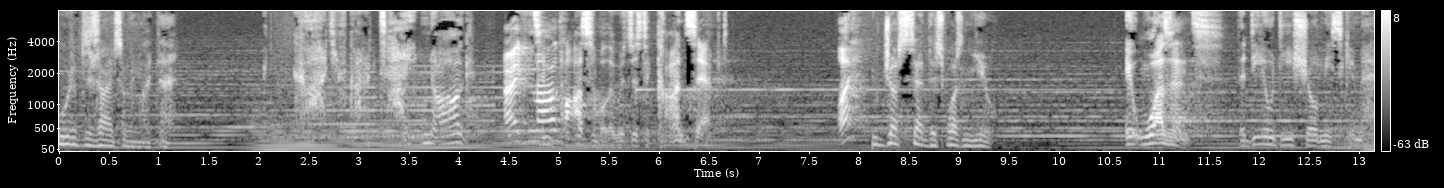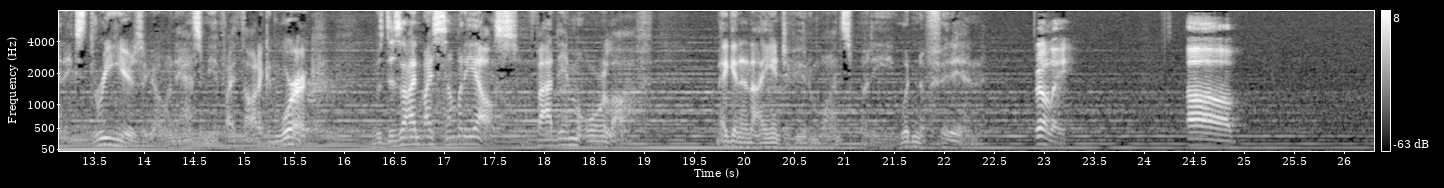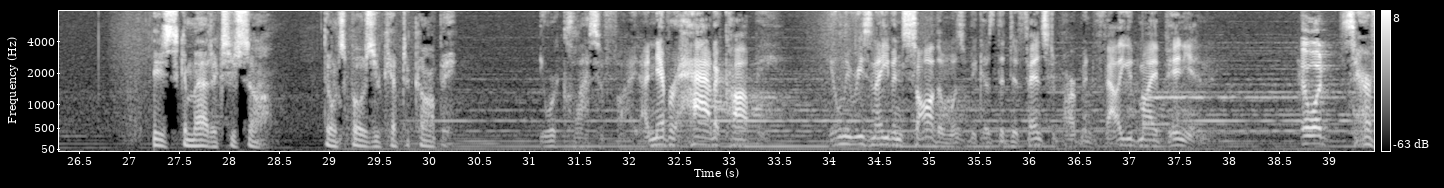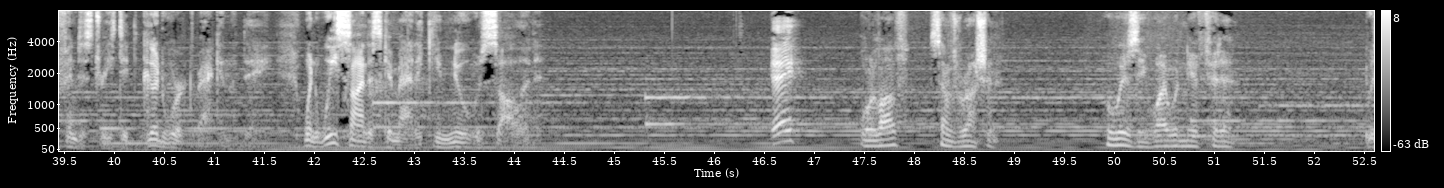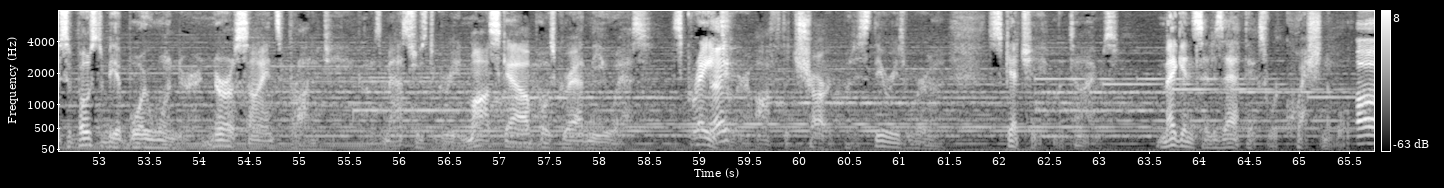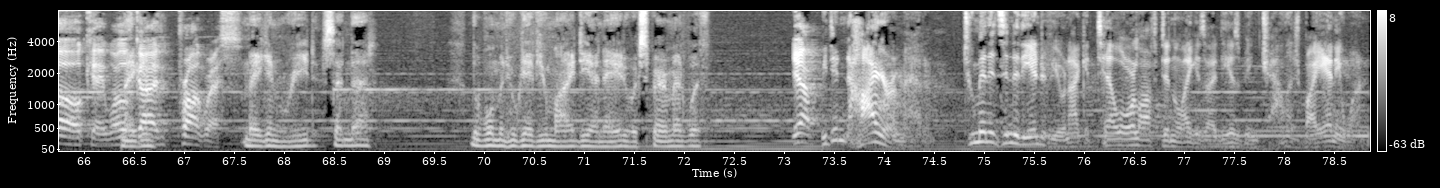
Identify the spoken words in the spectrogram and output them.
Who would have designed something like that? God, you've got a Titan aug? It's dog? impossible. It was just a concept. What? You just said this wasn't you. It wasn't. The DoD showed me schematics three years ago and asked me if I thought it could work. It was designed by somebody else, Vadim Orlov. Megan and I interviewed him once, but he wouldn't have fit in. Really? Uh, These schematics you saw. Don't suppose you kept a copy. They were classified. I never had a copy. The only reason I even saw them was because the Defense Department valued my opinion. it would. Sarif Industries did good work back in the day. When we signed a schematic, you knew it was solid. Okay? Orlov? Sounds Russian. Who is he? Why wouldn't he have fit in? He was supposed to be a boy wonder, a neuroscience prodigy. Got his master's degree in Moscow, postgrad in the U.S. His grades Okay. were off the chart, but his theories were uh, sketchy at times. Megan said his ethics were questionable. Oh, okay. Well, those Megan? guys progress. Megan Reed said that? The woman who gave you my DNA to experiment with? Yeah. We didn't hire him, Adam. Two minutes into the interview, and I could tell Orlov didn't like his ideas being challenged by anyone.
